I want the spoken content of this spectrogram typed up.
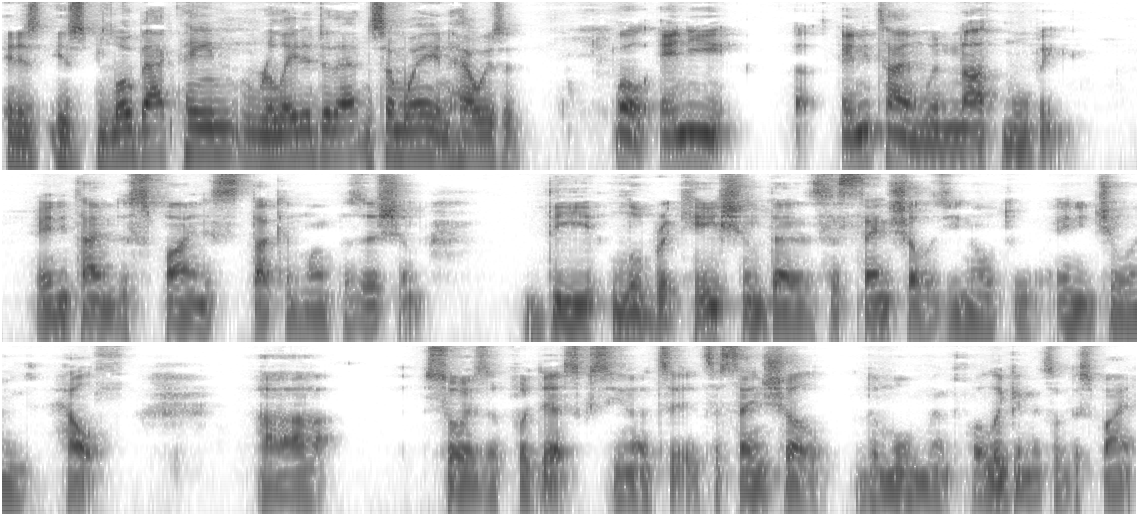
And is, is low back pain related to that in some way? And how is it? Well, any anytime we're not moving, anytime the spine is stuck in one position, the lubrication that is essential, as you know, to any joint health, uh, so is it for discs. You know, it's it's essential the movement for ligaments of the spine.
